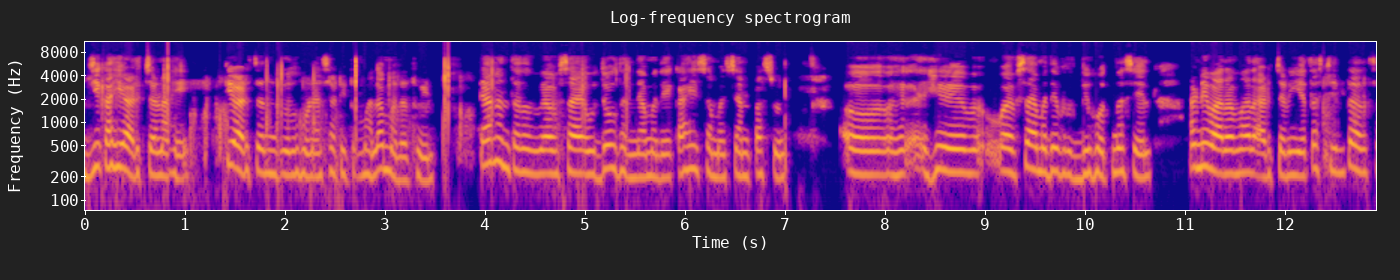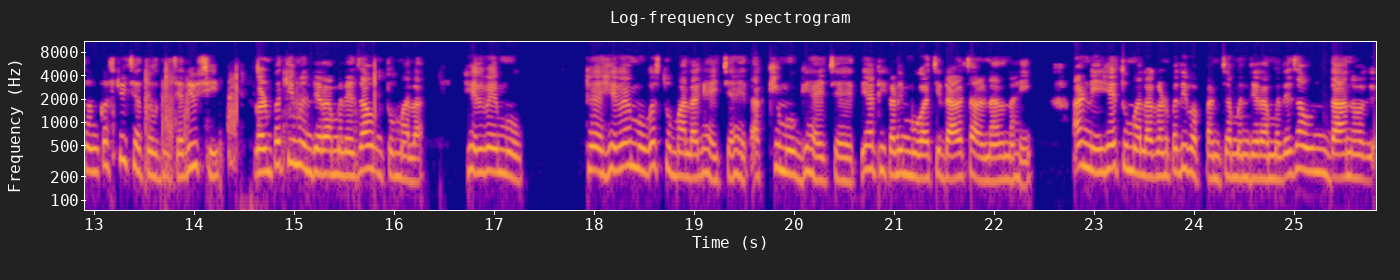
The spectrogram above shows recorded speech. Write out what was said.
जी काही अडचण आहे ती अडचण दूर होण्यासाठी तुम्हाला मदत होईल. त्यानंतर व्यवसाय उद्योगधंद्यामध्ये काही समस्यांपासून हे व्यवसायामध्ये वृद्धी होत नसेल आणि वारंवार अडचणी येत असतील तर संकष्टी चतुर्थीच्या दिवशी गणपती मंदिरामध्ये जाऊन तुम्हाला हिरवे मूग हिरवे मूगच तुम्हाला घ्यायचे आहेत अख्खे मूग घ्यायचे आहेत. या ठिकाणी मुगाची डाळ चालणार नाही. आणि हे तुम्हाला गणपती बाप्पांच्या मंदिरामध्ये जाऊन दान वगैरे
